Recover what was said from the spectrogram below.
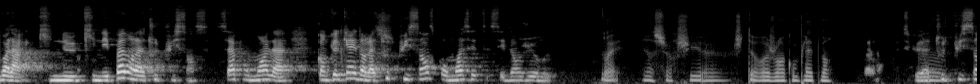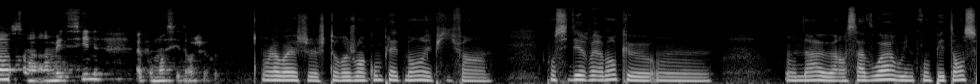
voilà, qui ne qui n'est pas dans la toute puissance. Ça, pour moi, là, quand quelqu'un est dans la toute puissance, pour moi, c'est dangereux. Ouais, bien sûr, je suis, euh, je te rejoins complètement. parce que la mm. toute puissance en, médecine, euh, pour moi, c'est dangereux. Ouais, ouais, je, te rejoins complètement. Et puis, enfin, considère vraiment que on, on a euh, un savoir ou une compétence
